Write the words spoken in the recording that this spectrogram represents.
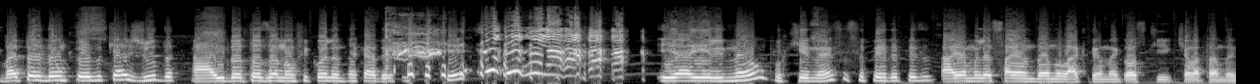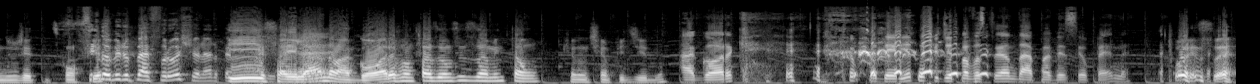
Vai perder um peso que ajuda. Aí o doutor Zanon ficou olhando pra e disse, "Por quê? E aí ele, não, porque, né, se você perder peso. Aí a mulher sai andando lá, que tem um negócio que, que ela tá andando de um jeito que desconfia. Síndrome do pé frouxo, né? Do pé Isso, aí ele, É. ah, não, agora vamos fazer uns exames então. Que eu não tinha pedido. Agora que eu poderia ter pedido pra você andar pra ver seu pé, né? Pois é.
